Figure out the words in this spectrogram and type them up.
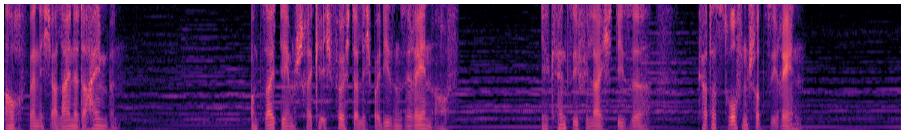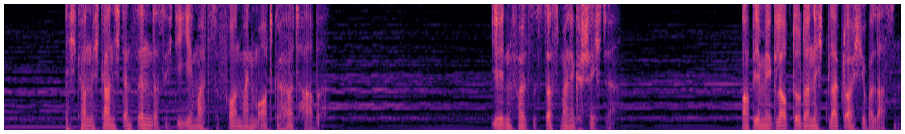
Auch wenn ich alleine daheim bin und seitdem schrecke ich fürchterlich bei diesen Sirenen auf. Ihr kennt sie vielleicht, diese Katastrophenschutz-Sirenen. Ich kann mich gar nicht entsinnen, dass ich die jemals zuvor in meinem Ort gehört habe. Jedenfalls ist das meine Geschichte. Ob ihr mir glaubt oder nicht, bleibt euch überlassen.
